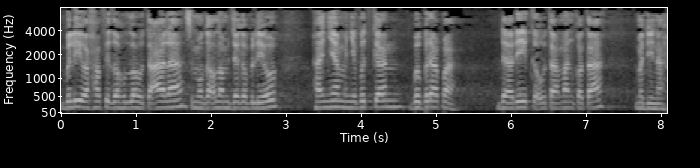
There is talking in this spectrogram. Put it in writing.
Beliau Hafizahullah Ta'ala Semoga Allah menjaga beliau Hanya menyebutkan beberapa Dari keutamaan kota Madinah.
